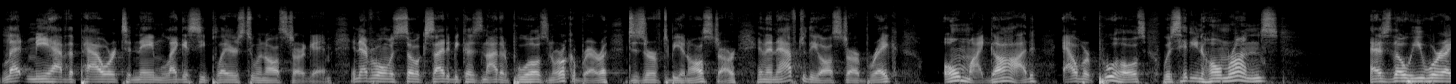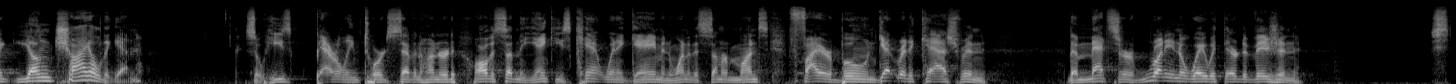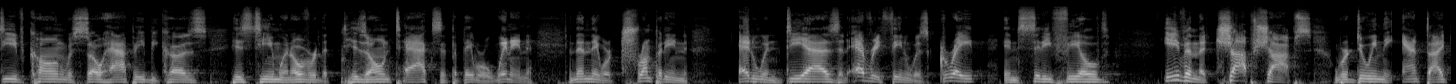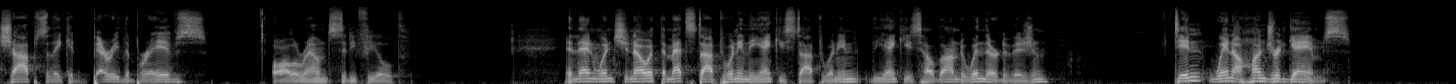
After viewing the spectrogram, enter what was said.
let me have the power to name legacy players to an All Star game. And everyone was so excited because neither Pujols nor Cabrera deserved to be an All Star. And then after the All Star break, oh my God, Albert Pujols was hitting home runs as though he were a young child again. So he's barreling towards 700. All of a sudden, the Yankees can't win a game in one of the summer months. Fire Boone, get rid of Cashman. The Mets are running away with their division. Steve Cohen was so happy because his team went over the, his own tax, but they were winning. And then they were trumpeting Edwin Diaz, and everything was great in Citi Field. Even the chop shops were doing the anti chop so they could bury the Braves all around Citi Field. And then, wouldn't you know it, the Mets stopped winning, the Yankees stopped winning. The Yankees held on to win their division. Didn't win 100 games.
